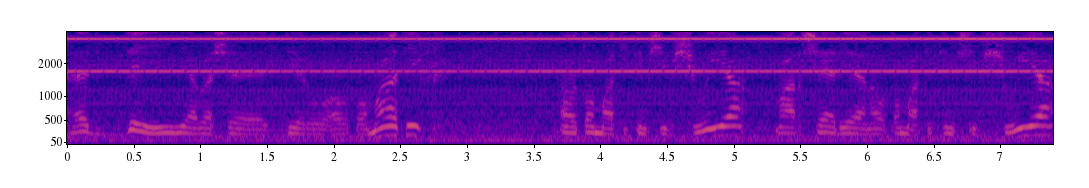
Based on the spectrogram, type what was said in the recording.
هاد ال D هي باش ديرو automatique. automatique يمشي بشوية marche arrière automatique يمشي بشوية.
